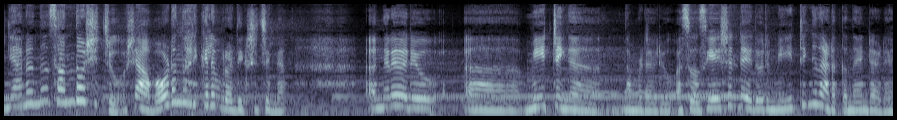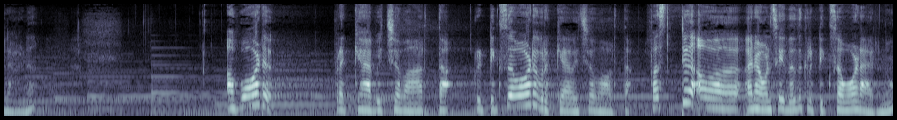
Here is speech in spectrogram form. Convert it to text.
ഞാനൊന്ന് സന്തോഷിച്ചു. പക്ഷെ അവാർഡൊന്നും ഒരിക്കലും പ്രതീക്ഷിച്ചില്ല. അങ്ങനെ ഒരു മീറ്റിംഗ് നമ്മുടെ ഒരു അസോസിയേഷന്റെ ഏതൊരു മീറ്റിംഗ് നടക്കുന്നതിന്റെ ഇടയിലാണ് അവാർഡ് പ്രഖ്യാപിച്ച വാർത്ത ക്രിട്ടിക്സ് അവാർഡ് പ്രഖ്യാപിച്ച വാർത്ത. ഫസ്റ്റ് അനൗൺസ് ചെയ്തത് ക്രിട്ടിക്സ് അവാർഡായിരുന്നു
